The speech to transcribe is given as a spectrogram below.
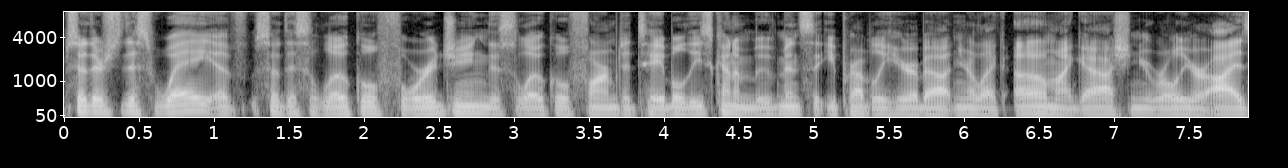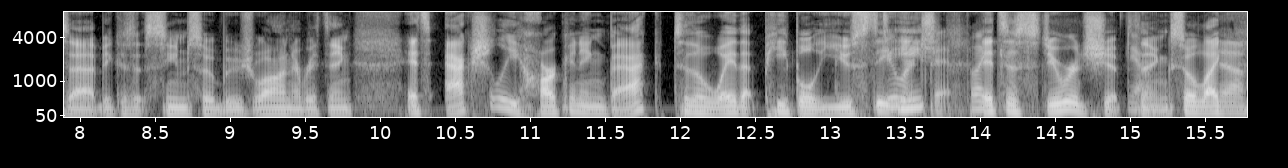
So there's this way of so this local foraging, this local farm to table, these kind of movements that you probably hear about and you're like, "Oh my gosh," and you roll your eyes at because it seems so bourgeois and everything. It's actually harkening back to the way that people used to eat. Like- it's a stewardship thing. So like Yeah.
